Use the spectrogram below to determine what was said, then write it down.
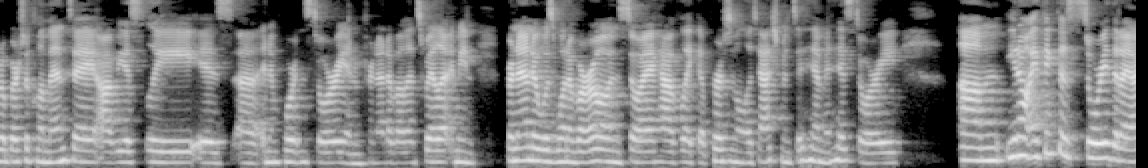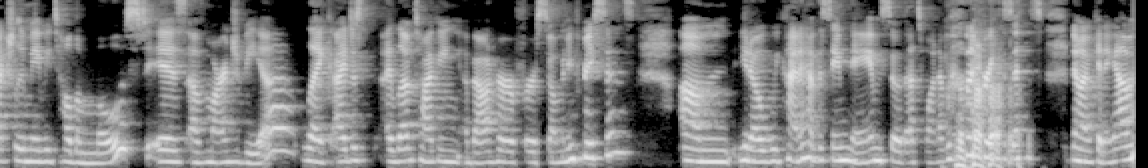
Roberto Clemente obviously is uh, an important story, and Fernando Valenzuela. I mean, Fernando was one of our own, so I have like a personal attachment to him and his story. Um, you know, I think the story that I actually maybe tell the most is of Marge Villa. Like, I just, I love talking about her for so many reasons. Um, you know, we kind of have the same name, so that's one of the reasons. No, I'm kidding. Um,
